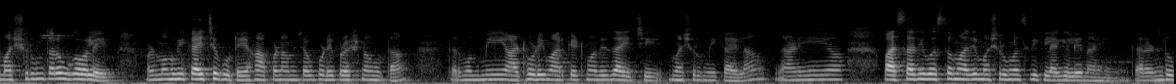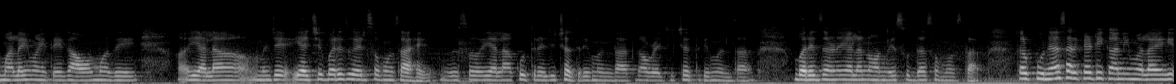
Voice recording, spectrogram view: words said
मशरूम तर उगवले पण मग विकायचे कुठे? हा पण आमच्या पुढे प्रश्न होता. तर मग मी आठवडी मार्केटमध्ये जायची मशरूम विकायला. आणि पाच सहा दिवस तर माझे मशरूमच विकल्या गेले नाही. कारण तुम्हालाही माहिती आहे गावामध्ये याला म्हणजे याचे बरेच गैरसमज आहेत. जसं याला कुत्र्याची छत्री म्हणतात कावळ्याची छत्री म्हणतात. बरेच जण याला नॉनव्हेजसुद्धा समजतात. तर पुण्यासारख्या ठिकाणी मला हे,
